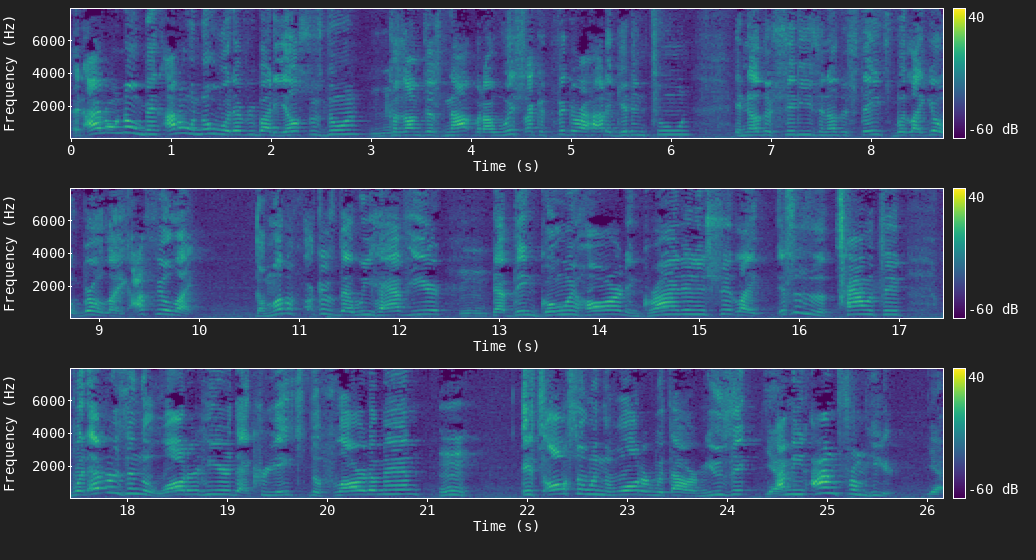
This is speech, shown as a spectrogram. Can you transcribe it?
And I don't know, man. I don't know what everybody else is doing Mm-hmm. because I'm just not. But I wish I could figure out how to get in tune in other cities and other states. But like, yo, bro, like I feel like the motherfuckers that we have here Mm-hmm. that been going hard and grinding and shit. Like this is a talented. Whatever's in the water here that creates the Florida man, Mm. it's also in the water with our music. Yeah. I mean, I'm from here. Yeah.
